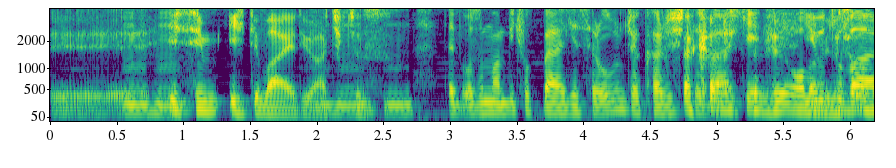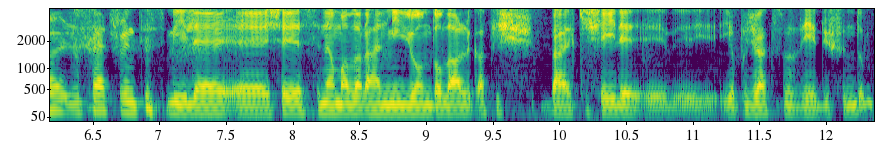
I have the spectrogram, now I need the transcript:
e, isim ihtiva ediyor açıkçası. Hı, Tabii o zaman birçok belgesel olunca karıştı. Karıştı, belki. YouTube'a Repatriant ismiyle e, şeye sinemalara hani milyon dolarlık afiş belki şeyle e, yapacaksınız diye düşündüm.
